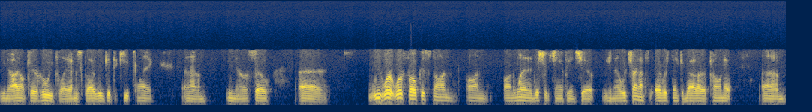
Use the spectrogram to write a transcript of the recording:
you know, I don't care who we play. I'm just glad we get to keep playing. Um, you know, so uh we we're we're focused on on on winning a district championship. You know, we're trying not to ever think about our opponent. Um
